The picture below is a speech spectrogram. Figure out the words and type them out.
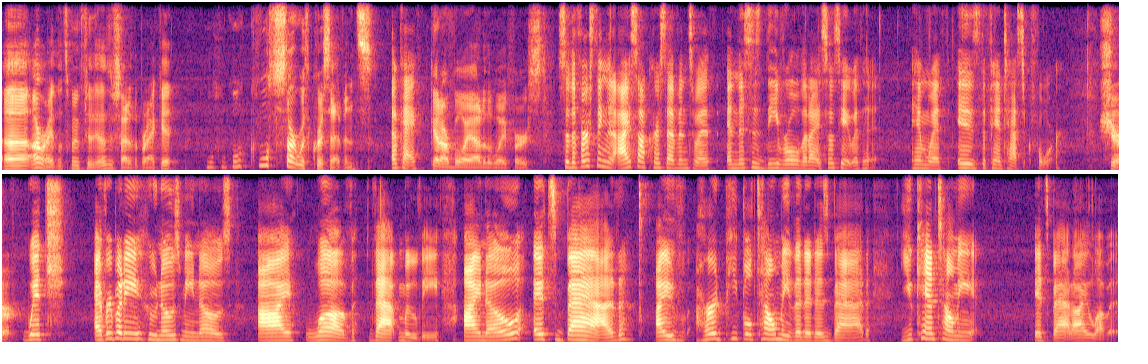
Uh, all right, let's move to the other side of the bracket. We'll, we'll, we'll start with Chris Evans. Okay. Get our boy out of the way first. So the first thing that I saw Chris Evans with, and this is the role that I associate with it, him with, is the Fantastic Four, Sure. which everybody who knows me knows I love that movie. I know it's bad. I've heard people tell me that it is bad. You can't tell me it's bad. I love it.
